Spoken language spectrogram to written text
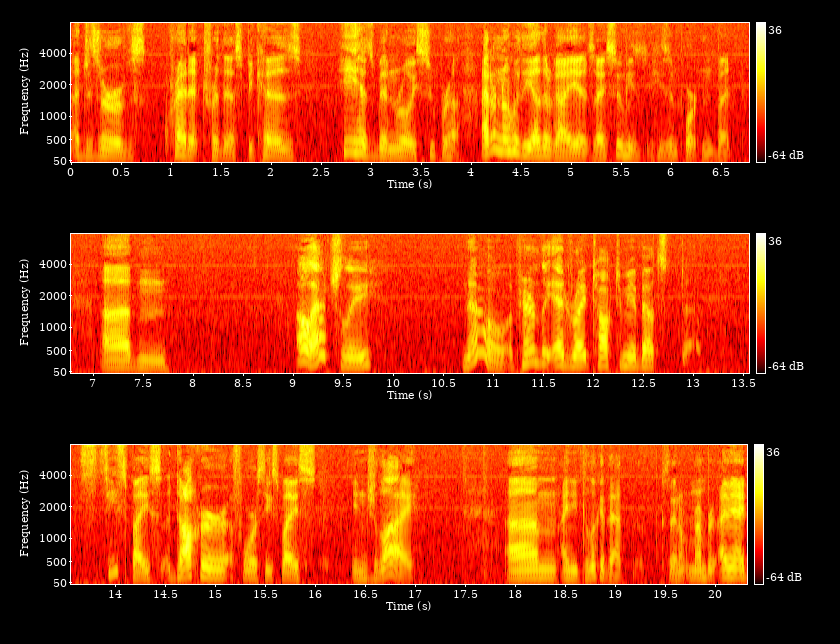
uh, deserves credit for this because he has been really super. I don't know who the other guy is. I assume he's he's important, but um, oh, actually, no. Apparently, Ed Wright talked to me about C Spice Docker for C Spice in July. Um, I need to look at that because I don't remember. I mean,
